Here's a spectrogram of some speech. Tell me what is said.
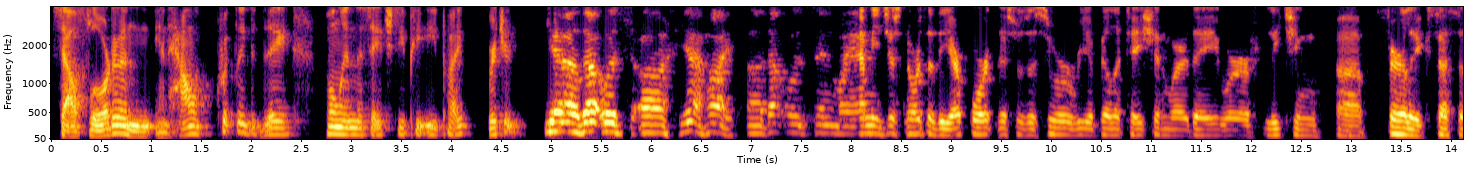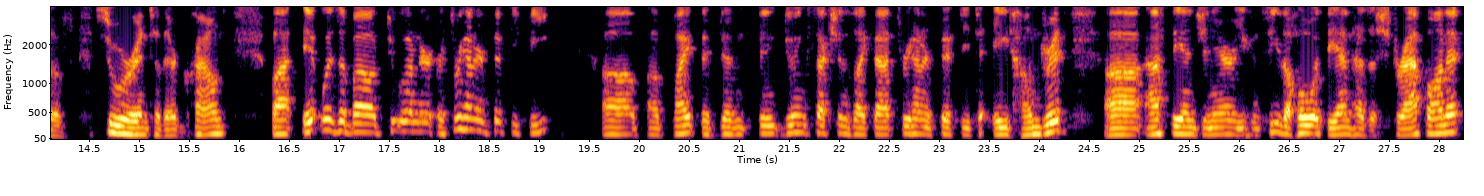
South Florida and, and how quickly did they pull in this HDPE pipe, Richard? Yeah, that was uh yeah, hi. Uh that was in Miami just north of the airport. This was a sewer rehabilitation where they were leaching uh fairly excessive sewer into their ground. But it was about 200 or 350 feet of pipe. They've been, been, doing sections like that, 350 to 800. Uh, ask the engineer. You can see the hole at the end has a strap on it.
